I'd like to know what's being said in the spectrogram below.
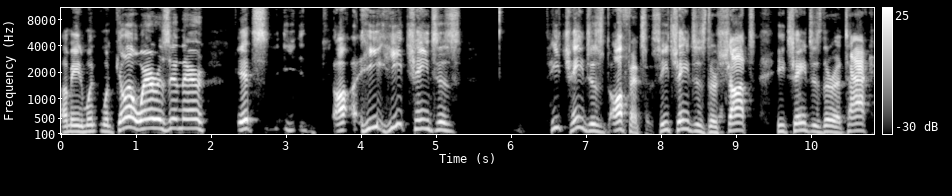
I mean, when when Kel'el Ware is in there, it's uh, he he changes. He changes offenses. He changes their shots. He changes their attack,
